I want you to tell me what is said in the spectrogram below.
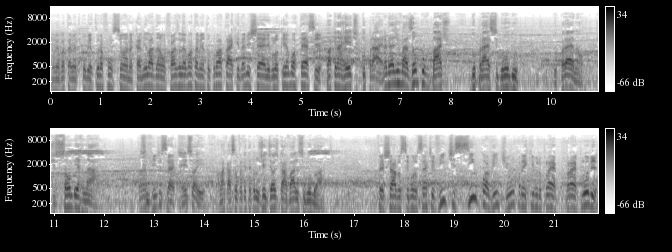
O levantamento, cobertura funciona. Camila Adão faz o levantamento para o ataque da Michele, bloqueia, amortece. Toque na rede do Praia. Na verdade, invasão por baixo do Praia, segundo. Do Praia, não. De São Bernardo. Então é fim de sete. É isso aí. A marcação foi feita pelo Gediel de Carvalho, segundo árbitro. Fechado o segundo set, 25 a 21 para a equipe do Praia, Praia Clube.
